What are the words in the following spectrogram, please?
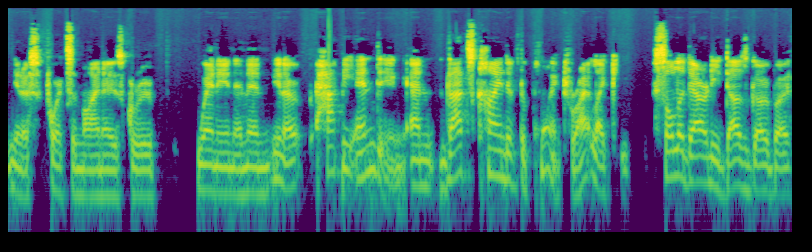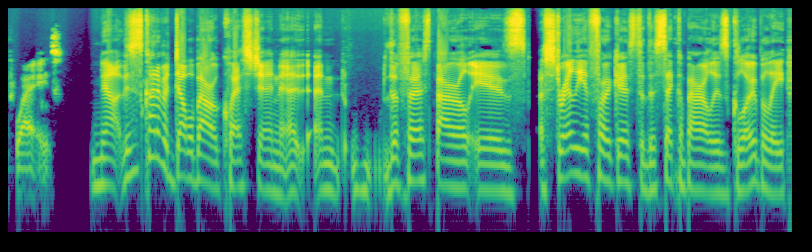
you know supports the miners group went in and then you know happy ending, and that's kind of the point, right? Like solidarity does go both ways. Now, this is kind of a double barrel question. Uh, and the first barrel is Australia focused, and the second barrel is globally.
